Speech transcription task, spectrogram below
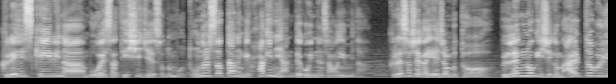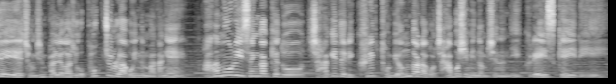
그레이스케일이나 모회사 DCG에서도 뭐 돈을 썼다는 게 확인이 안 되고 있는 상황입니다. 그래서 제가 예전부터 블랙록이 지금 RWA에 정신 팔려가지고 폭주를 하고 있는 마당에 아무리 생각해도 자기들이 크립토 명가라고 자부심이 넘치는 이 그레이스케일이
